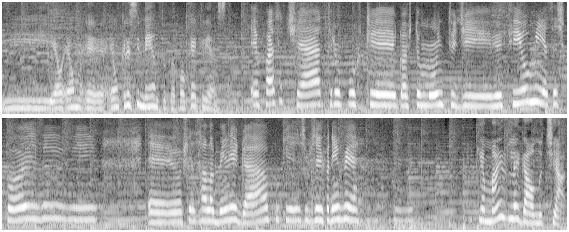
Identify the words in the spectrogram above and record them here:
e é, é, um, é, é um crescimento para qualquer criança. Eu faço teatro porque gosto muito de ver filme, essas coisas. E é, eu achei essa aula bem legal porque as pessoas podem ver. O que é mais legal no teatro?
